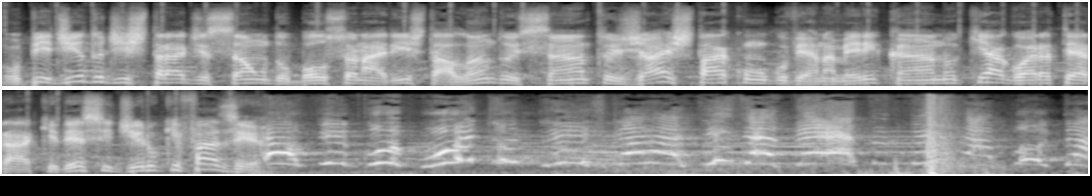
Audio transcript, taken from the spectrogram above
O pedido de extradição do bolsonarista Alan dos Santos já está com o governo americano, que agora terá que decidir o que fazer. Eu fico muito triste, cara, desaberto, filho da puta!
